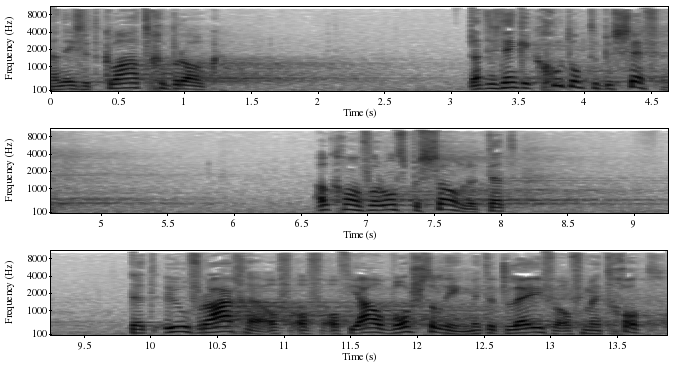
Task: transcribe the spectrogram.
dan is het kwaad gebroken. Dat is denk ik goed om te beseffen. Ook gewoon voor ons persoonlijk. Dat, dat uw vragen of, of, of jouw worsteling met het leven of met God.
